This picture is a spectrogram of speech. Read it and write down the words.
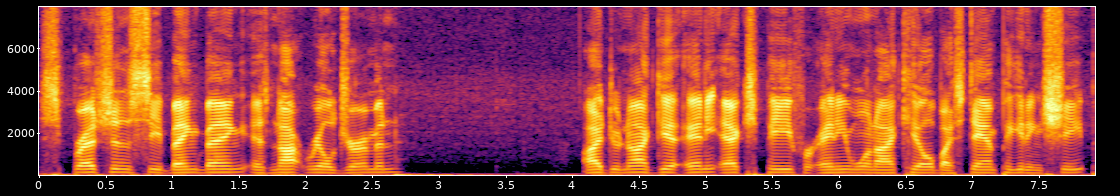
Sprechen Sie Bang Bang is not real German. I do not get any XP for anyone I kill by stampeding sheep.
